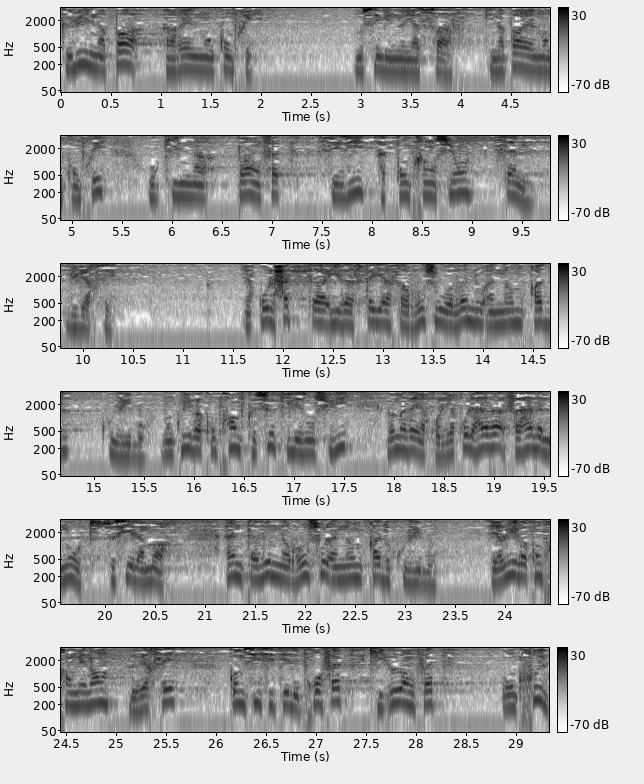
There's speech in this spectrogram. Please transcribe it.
que lui il n'a pas réellement compris. Muslim ibn Yassar, qui n'a pas réellement compris ou qu'il n'a pas en fait saisi la compréhension saine du verset. donc lui va comprendre que ceux qui les ont suivis ceci est la mort. C'est-à-dire lui va comprendre maintenant le verset comme si c'était les prophètes qui eux en fait ont cru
